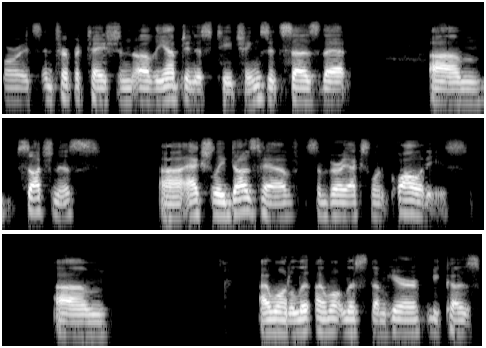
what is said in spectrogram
or its interpretation of the emptiness teachings. It says that um, suchness uh, actually does have some very excellent qualities. Um, I won't I won't list them here because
